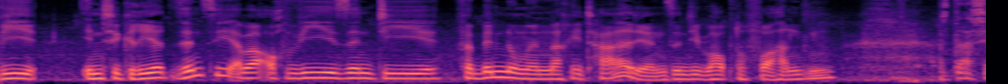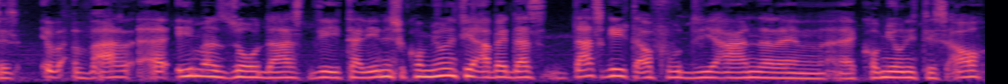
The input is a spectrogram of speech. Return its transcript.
Wie integriert sind sie, aber auch wie sind die Verbindungen nach Italien? Sind die überhaupt noch vorhanden? Das ist, war äh, immer so, dass die italienische Community, aber das, das gilt auch für die anderen äh, Communities auch,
